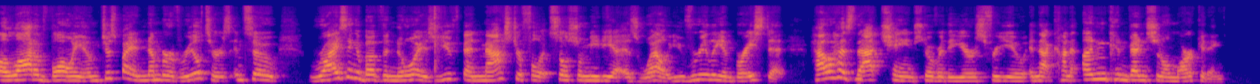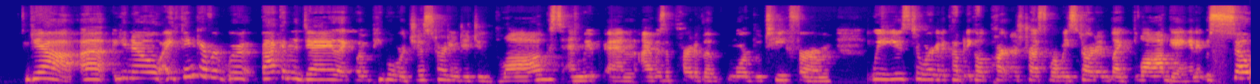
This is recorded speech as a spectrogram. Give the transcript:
a lot of volume just by a number of realtors. And so, rising above the noise, you've been masterful at social media as well. You've really embraced it. How has that changed over the years for you in that kind of unconventional marketing? Yeah, uh, you know, I think ever back in the day, like when people were just starting to do blogs, and we and I was a part of a more boutique firm. We used to work at a company called Partners Trust, where we started like blogging, and it was so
